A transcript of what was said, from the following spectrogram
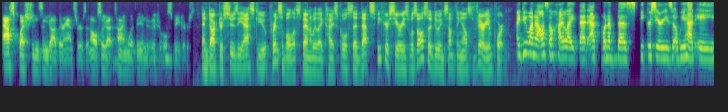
asked questions and got their answers, and also got time with the individual speakers. And Dr. Susie Askew, principal of Spanaway Lake High School, said that speaker series was also doing something else very important. I do want to also highlight that at one of the speaker series, we had a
